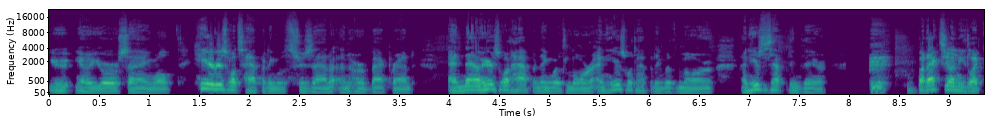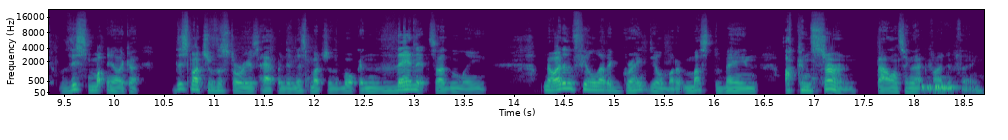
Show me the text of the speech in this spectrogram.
you you know you're saying, well, here is what's happening with Susanna and her background, and now here's what's happening with Laura, and here's what's happening with Mo, and here's what's happening there. but actually, only like this, you know, like a this much of the story has happened in this much of the book, and then it suddenly. No, I didn't feel that a great deal, but it must have been a concern balancing that kind of mm-hmm. thing.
